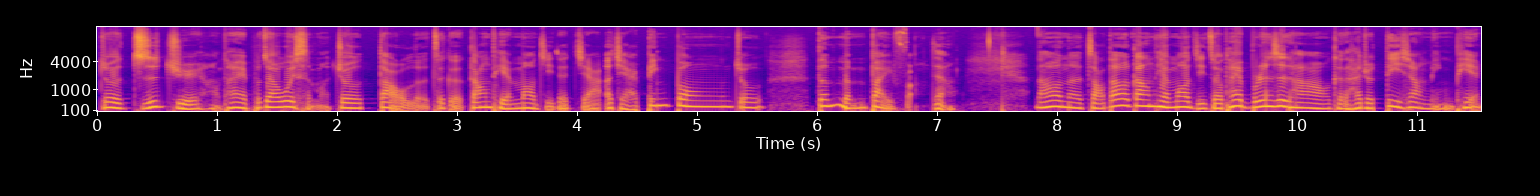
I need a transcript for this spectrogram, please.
就直觉哈，他也不知道为什么就到了这个冈田茂吉的家，而且还冰崩就登门拜访这样。然后呢找到了冈田茂吉之后，他也不认识他哦，可是他就递上名片，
